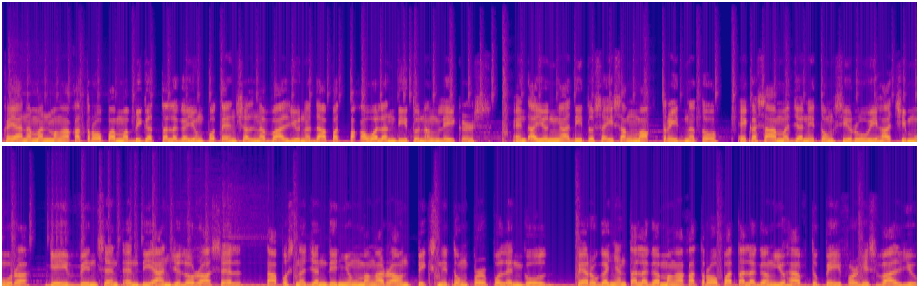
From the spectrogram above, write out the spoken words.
Kaya naman mga katropa, mabigat talaga yung potential na value na dapat pakawalan dito ng Lakers. And ayun nga dito sa isang mock trade na to, eh kasama dyan itong si Rui Hachimura, Gabe Vincent and D'Angelo Russell. Tapos na dyan din yung mga round picks nitong purple and gold. Pero ganyan talaga mga katropa talagang you have to pay for his value.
